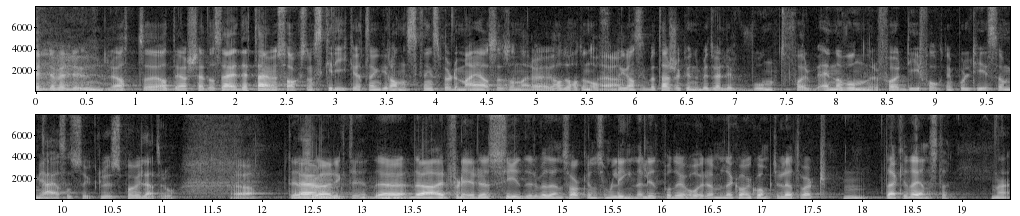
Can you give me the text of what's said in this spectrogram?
veldig veldig underlig at, at det har skjedd. Altså, dette er jo en sak som skriker etter en granskning, spør du meg. Altså, sånn der, hadde du hatt en offentlig ja. gransking på dette, så kunne det blitt veldig vondt for, enda vondere for de folkene i politiet som jeg har satt sykehus på, vil jeg tro. Ja, Det tror jeg er riktig. Det, det, er flere sider ved den saken som ligner litt på det håret, men det kan vi komme til etter hvert. Mm. Det er ikke det eneste. Nei.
